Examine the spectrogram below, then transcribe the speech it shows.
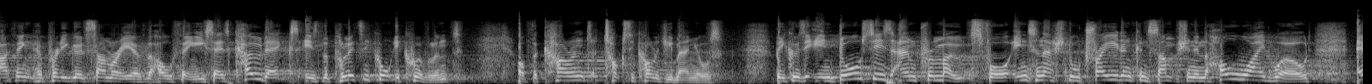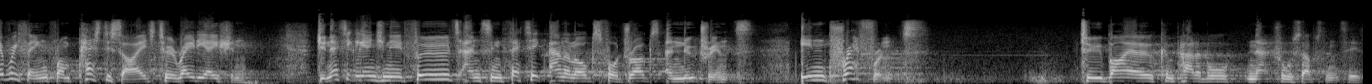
I think, a pretty good summary of the whole thing. He says Codex is the political equivalent of the current toxicology manuals because it endorses and promotes for international trade and consumption in the whole wide world everything from pesticides to irradiation, genetically engineered foods, and synthetic analogues for drugs and nutrients in preference to biocompatible natural substances.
